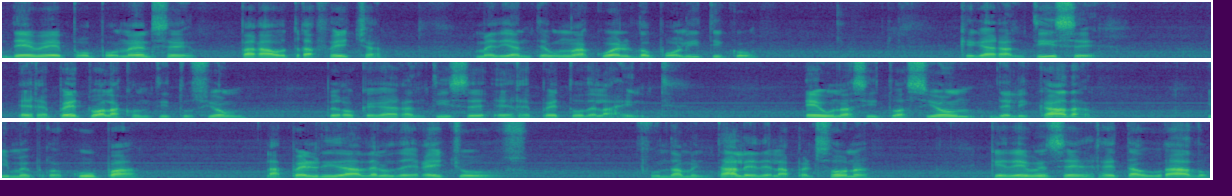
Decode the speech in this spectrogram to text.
debe proponerse para otra fecha mediante un acuerdo político que garantice el respeto a la constitución, pero que garantice el respeto de la gente. Es una situación delicada y me preocupa la pérdida de los derechos fundamentales de la persona que deben ser restaurados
